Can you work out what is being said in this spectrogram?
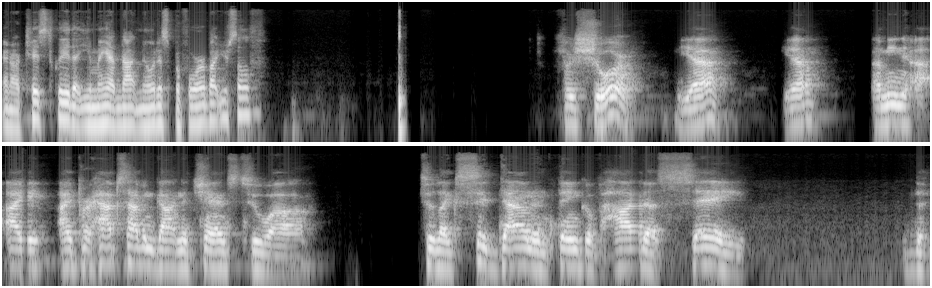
and artistically that you may have not noticed before about yourself? For sure. Yeah. Yeah. I mean, I I perhaps haven't gotten a chance to uh to like sit down and think of how to say the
